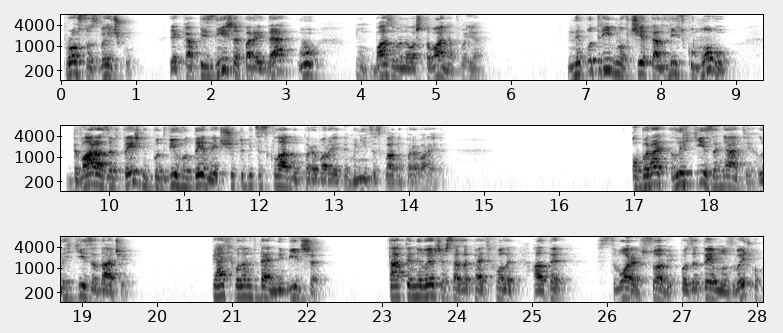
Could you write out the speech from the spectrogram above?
Просто звичку, яка пізніше перейде у ну, базове налаштування твоє. Не потрібно вчити англійську мову два рази в тиждень по дві години, якщо тобі це складно переварити. Мені це складно переварити. Обирай легкі заняття, легкі задачі. 5 хвилин в день, не більше. Так, ти не вивчишся за 5 хвилин, але ти створиш собі позитивну звичку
